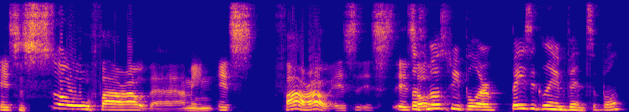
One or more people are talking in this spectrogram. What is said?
it's so far out there. I mean, it's far out. It's it's it's Plus, all, most people are basically invincible.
